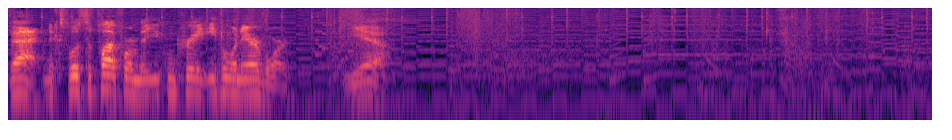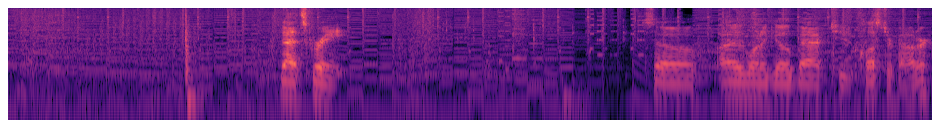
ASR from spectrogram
That, an explosive platform that you can create even when airborne. Yeah. That's great. So, I want to go back to cluster powder.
